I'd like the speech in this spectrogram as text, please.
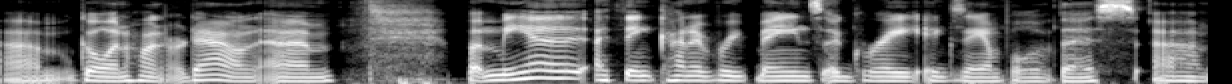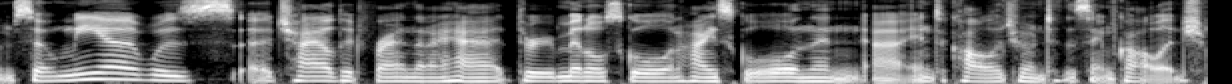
um, go and hunt her down. Um, but Mia, I think, kind of remains a great example of this. Um, so Mia was a childhood friend that I had through middle school and high school, and then uh, into college. We went to the same college.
